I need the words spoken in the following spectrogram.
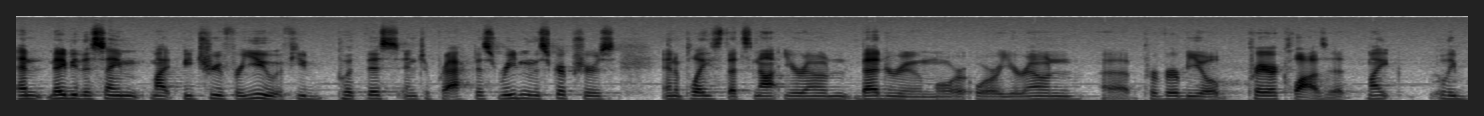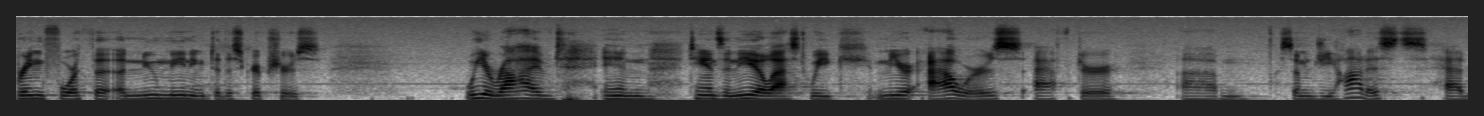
and maybe the same might be true for you if you put this into practice. Reading the scriptures in a place that's not your own bedroom or, or your own uh, proverbial prayer closet might really bring forth a, a new meaning to the scriptures. We arrived in Tanzania last week, mere hours after um, some jihadists had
